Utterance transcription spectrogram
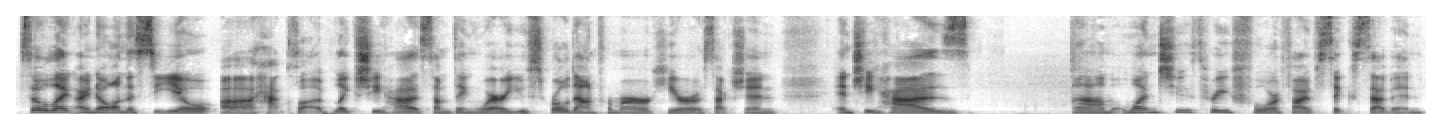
So like I know on the CEO uh, Hat Club, like she has something where you scroll down from her hero section, and she has um, one, two, three, four, five, six, seven.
